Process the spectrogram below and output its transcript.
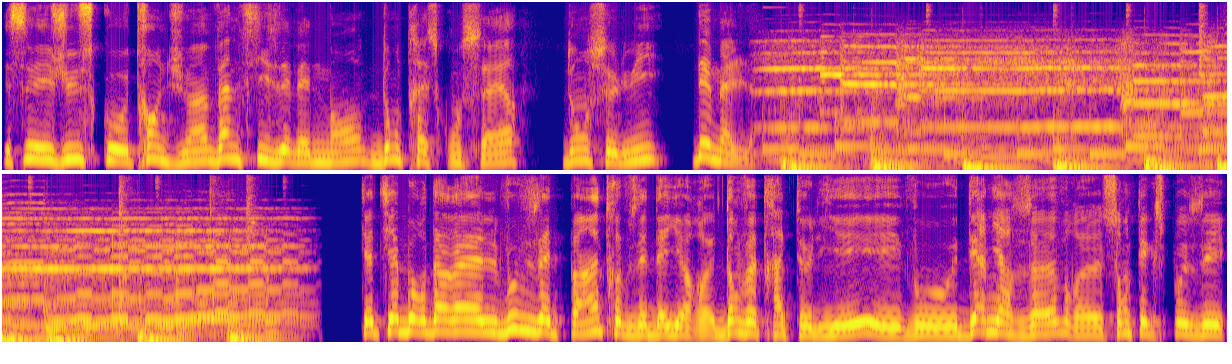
c'est jusqu'au 30 juin. 26 événements, dont 13 concerts, dont celui d'Emel. Katia Bourdarel, vous, vous êtes peintre, vous êtes d'ailleurs dans votre atelier et vos dernières œuvres sont exposées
